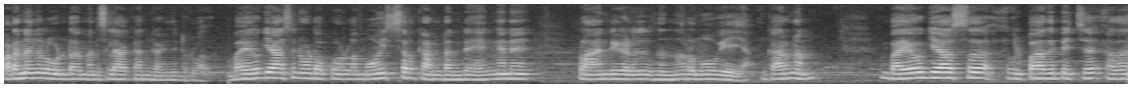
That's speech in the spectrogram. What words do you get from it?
പഠനങ്ങൾ കൊണ്ട് മനസ്സിലാക്കാൻ കഴിഞ്ഞിട്ടുള്ളത്. ബയോഗ്യാസിനോടൊപ്പമുള്ള മോയ്സ്ചർ കണ്ടന്റ് എങ്ങനെ പ്ലാന്റുകളിൽ നിന്ന് റിമൂവ് ചെയ്യാം? കാരണം ബയോഗ്യാസ് ഉൽപ്പാദിപ്പിച്ച് അത്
